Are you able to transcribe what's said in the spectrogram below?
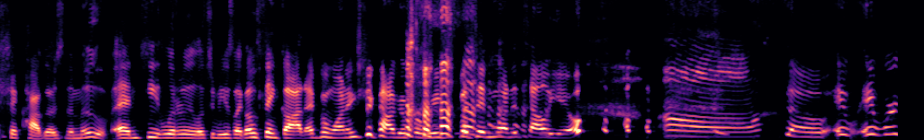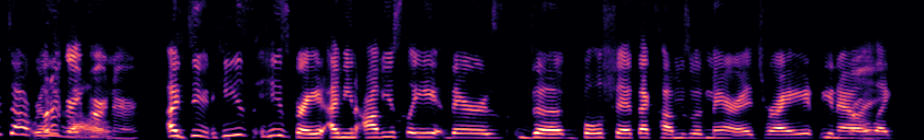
Chicago's the move. And he literally looked at me. He's like, "Oh, thank God! I've been wanting Chicago for weeks, but didn't want to tell you." Oh, so it it worked out really. What a great well. partner! Uh, dude, he's he's great. I mean, obviously, there's the bullshit that comes with marriage, right? You know, right. like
